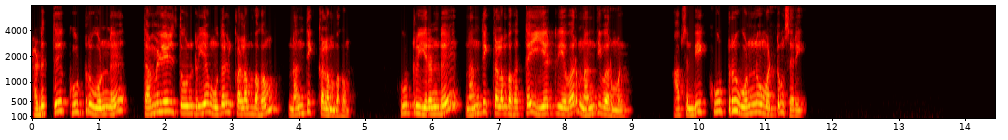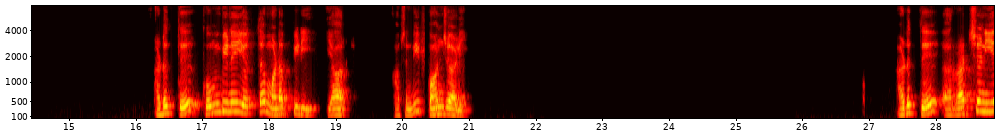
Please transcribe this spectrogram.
அடுத்து கூற்று ஒன்று தமிழில் தோன்றிய முதல் கலம்பகம் நந்திக் கலம்பகம். கூற்று இரண்டு நந்திக் கலம்பகத்தை இயற்றியவர் நந்திவர்மன். ஆப்ஷன் பி கூற்று ஒன்று மட்டும் சரி. அடுத்து கொம்பினையொத்த மடப்பிடி யார்? Option B Panchali. அடுத்து ரட்சணிய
